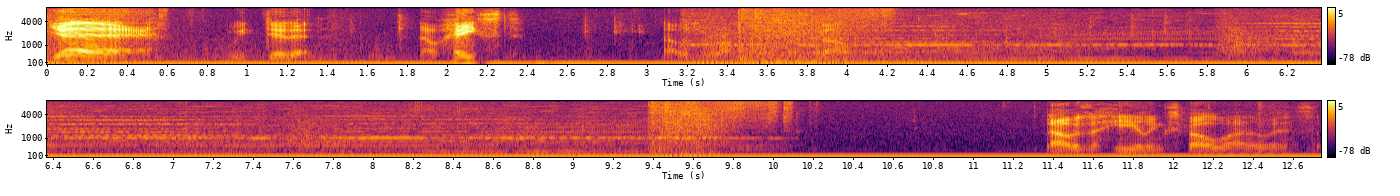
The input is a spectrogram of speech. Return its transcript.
Yeah! We did it. Now haste! That was the wrong That was a healing spell, by the way, so...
